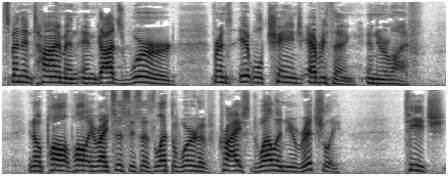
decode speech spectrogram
spending time in, in God's Word, Friends, it will change everything in your life. You know, Paul, Paul, he writes this. He says, Let the word of Christ dwell in you richly. Teach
